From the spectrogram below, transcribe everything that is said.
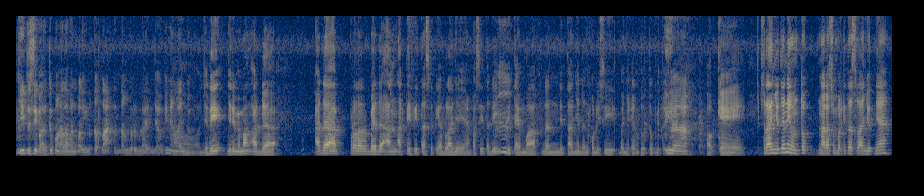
Gitu sih pak, itu pengalaman paling deket lah tentang berbelanja. Mungkin yang lain Pak. Oh, jadi jadi memang ada ada perbedaan aktivitas ketika belanja ya yang pasti tadi ditembak dan ditanya dan kondisi banyak yang tutup gitu ya. Iya. Oke. Selanjutnya nih untuk narasumber kita selanjutnya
